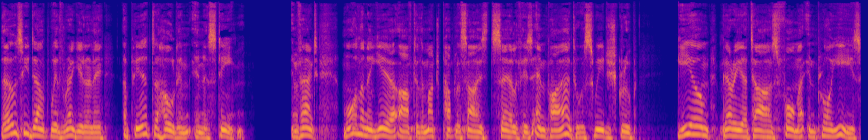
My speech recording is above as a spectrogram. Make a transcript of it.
those he dealt with regularly appeared to hold him in esteem. In fact, more than a year after the much publicised sale of his empire to a Swedish group, Guillaume Perretier's former employees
